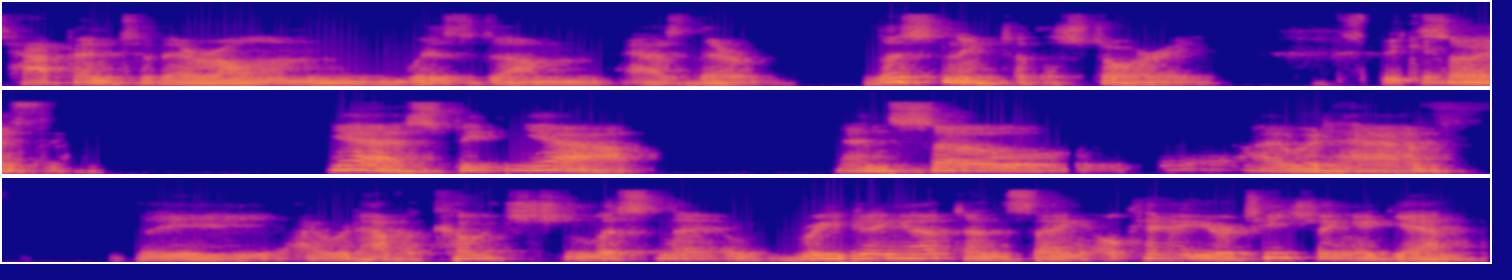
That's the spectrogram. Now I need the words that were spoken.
tap into their own wisdom as they're listening to the story. Speaking so it, yeah speak yeah. And so i would have the i would have a coach listening reading it and saying okay you're teaching again.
